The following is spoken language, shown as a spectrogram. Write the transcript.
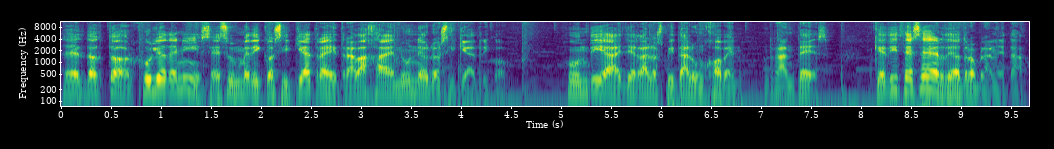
El doctor Julio Denis es un médico psiquiatra y trabaja en un neuropsiquiátrico. Un día llega al hospital un joven, Rantés, que dice ser de otro planeta.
